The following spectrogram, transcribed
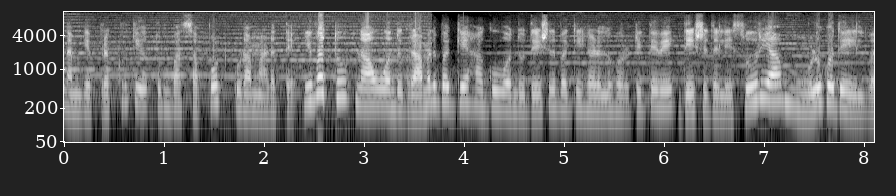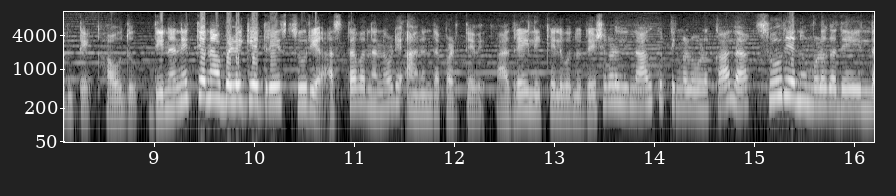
ನಮಗೆ ಪ್ರಕೃತಿಯು ತುಂಬಾ ಸಪೋರ್ಟ್ ಕೂಡ ಮಾಡುತ್ತೆ. ಇವತ್ತು ನಾವು ಒಂದು ಗ್ರಾಮದ ಬಗ್ಗೆ ಹಾಗೂ ಒಂದು ದೇಶದ ಬಗ್ಗೆ ಹೇಳಲು ಹೊರಟಿದ್ದೇವೆ. ದೇಶದಲ್ಲಿ ಸೂರ್ಯ ಮುಳುಗೋದೇ ಇಲ್ವಂತೆ. ಹೌದು. ದಿನನಿತ್ಯ ನಾವು ಬೆಳಿಗ್ಗೆ ಎದ್ರೆ ಸೂರ್ಯ ಅಸ್ತವನ್ನ ನೋಡಿ ಆನಂದ ಪಡ್ತೇವೆ. ಆದ್ರೆ ಇಲ್ಲಿ ಕೆಲವೊಂದು ದೇಶಗಳಲ್ಲಿ ನಾಲ್ಕು ತಿಂಗಳುಗಳ ಕಾಲ ಸೂರ್ಯನು ಮುಳುಗದೇ ಇಲ್ಲ.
